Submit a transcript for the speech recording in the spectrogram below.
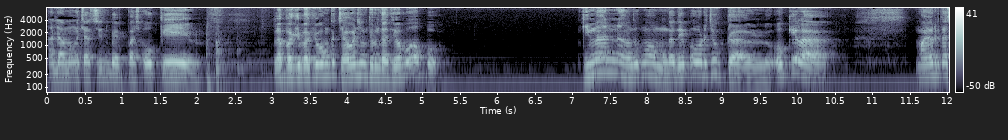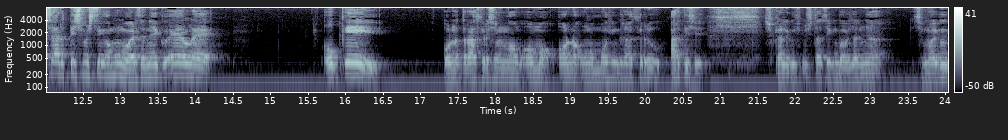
anda mengecat situ bebas oke lah bagi-bagi wong kejauhan sing turun tadi apa-apa. Gimana untuk ngomong gak ada power juga lo. Oke lah. Mayoritas artis mesti ngomong bahasanya itu elek. Oke. Ono terakhir sing ngomong ono ngomong sing terakhir artis ya. Sekaligus ustaz sing bahwasannya semua itu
